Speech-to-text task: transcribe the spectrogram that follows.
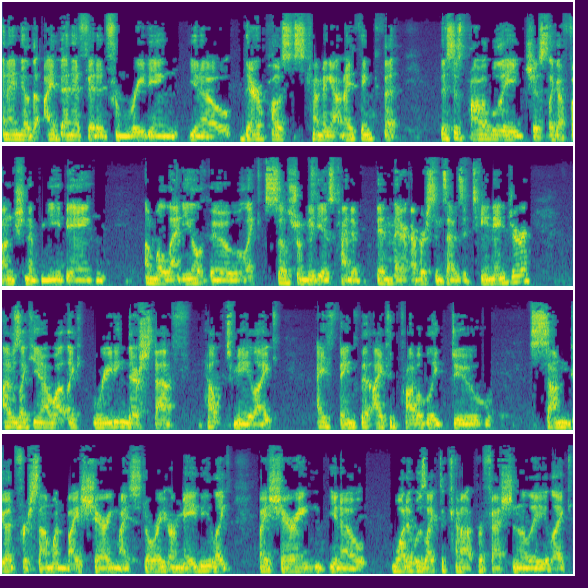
and I know that I benefited from reading, you know, their posts coming out. And I think that this is probably just like a function of me being a millennial who like social media has kind of been there ever since I was a teenager. I was like, you know what, like reading their stuff helped me. Like, I think that I could probably do some good for someone by sharing my story, or maybe like by sharing, you know, what it was like to come out professionally. Like,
